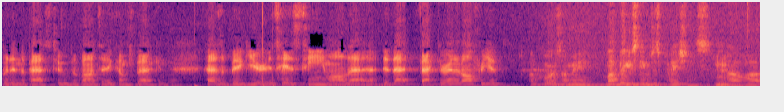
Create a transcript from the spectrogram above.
but in the past too. Devontae comes back and has a big year. It's his team, all that. Did that factor in at all for you? Of course, I mean, my biggest thing was just patience. You Mhm. know, uh,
